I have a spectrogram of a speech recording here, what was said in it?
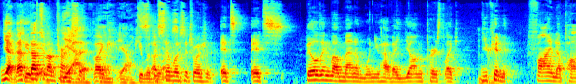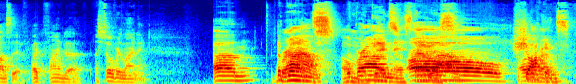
Yeah, that, that's what I'm trying Yeah, to say. Like, yeah. People do a similar situation. It's it's building momentum when you have a young person. Like, you can find a positive, like find a, a silver lining. Um, the Browns. Oh the my Browns. goodness, that was- oh, Shocking. Browns.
